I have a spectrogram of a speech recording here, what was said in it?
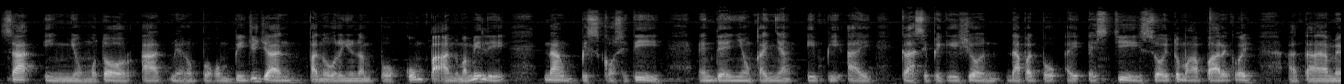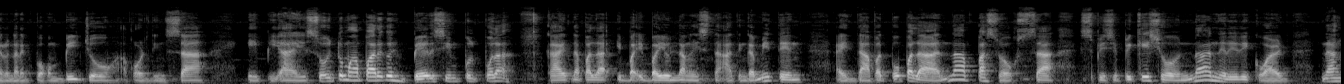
sa inyong motor. At meron po akong video dyan, panoorin nyo lang po kung paano mamili ng viscosity. And then yung kanyang API classification, dapat po ay SG. So ito mga pare ko eh. At ah, meron na rin po akong video according sa API. So ito mga pare ko, very simple pala. Kahit na pala iba-iba yung langis na ating gamitin, ay dapat po pala napasok sa specification na nire-required ng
